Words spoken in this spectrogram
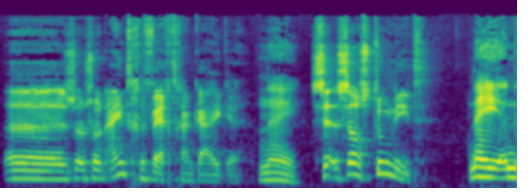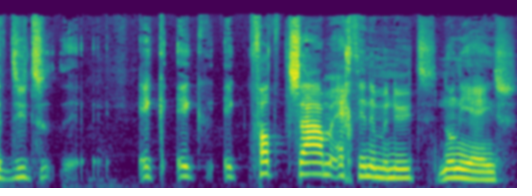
eh, zo- zo'n eindgevecht gaan kijken. Nee. Z- zelfs toen niet. Nee, en het duurt... Ik, ik, ik vat het samen echt in een minuut. Nog niet eens.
